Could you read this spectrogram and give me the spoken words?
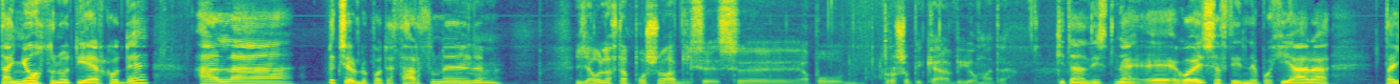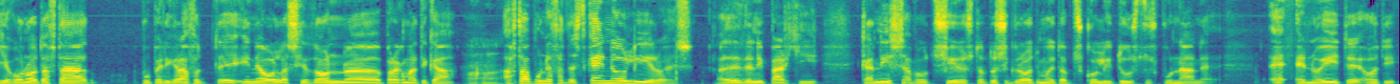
τα νιώθουν ότι έρχονται αλλά δεν ξέρουν πότε θα έρθουν. Ναι. Για όλα αυτά πόσο άντλησες ε, από προσωπικά βιώματα; Κοίτα να δεις, ναι, ε, εγώ έζησα σε αυτή την εποχή άρα τα γεγονότα αυτά που περιγράφονται είναι όλα σχεδόν ε, πραγματικα Αυτά που είναι φανταστικά είναι όλοι οι ήρωες. Δηλαδή δεν υπάρχει κανείς από τους ήρωες, είτε από το συγκρότημα είτε από τους κολλητούς τους που να είναι. εννοείται ότι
